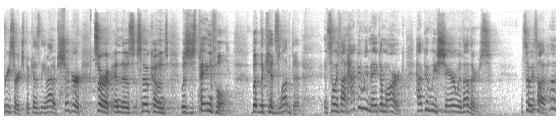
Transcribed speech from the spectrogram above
research because the amount of sugar syrup in those snow cones was just painful. But the kids loved it. And so we thought, how could we make a mark? How could we share with others? And so we thought, huh,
